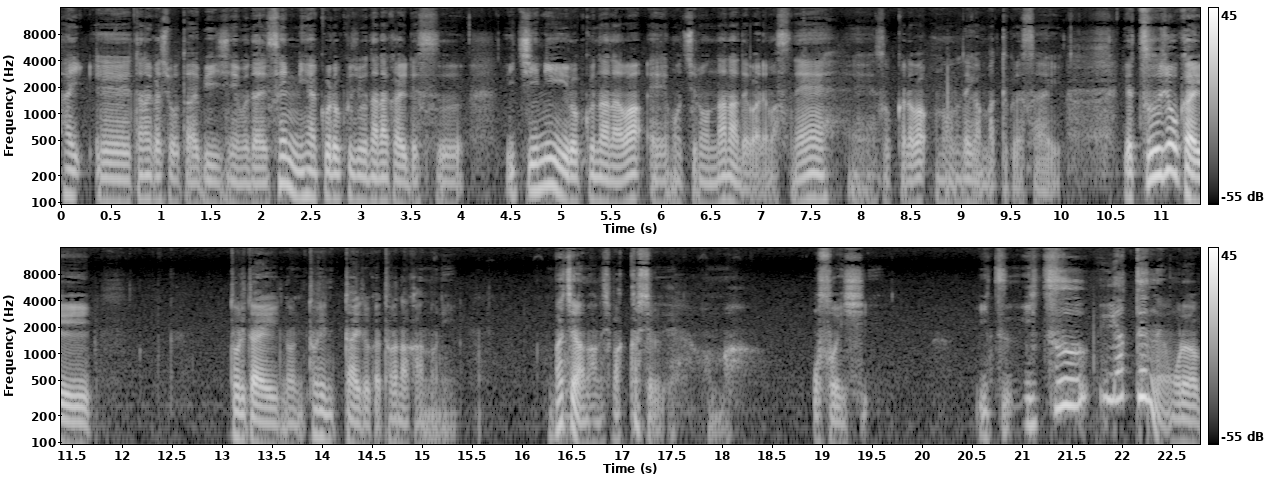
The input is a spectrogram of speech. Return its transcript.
はい、えー、田中翔太 BGM 第1267回です。1267は、えーもちろん7で割れますね。えーそこからは、おので頑張ってください。いや、通常回、撮りたいのに、撮りたいとか撮らなあかんのに、バチェラーの話ばっかしてるで、ほんま。遅いし。いつ、いつやってんねん、俺は。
